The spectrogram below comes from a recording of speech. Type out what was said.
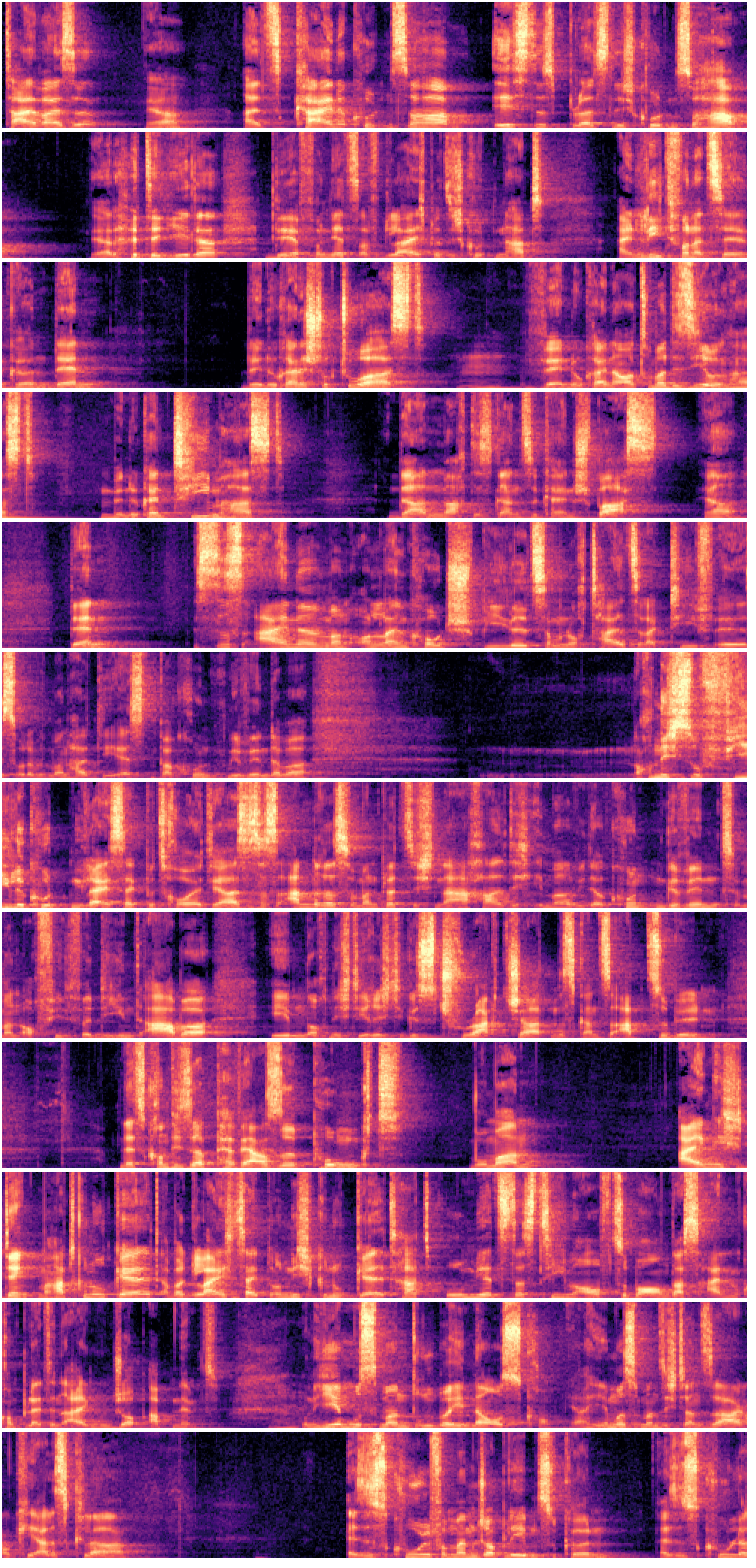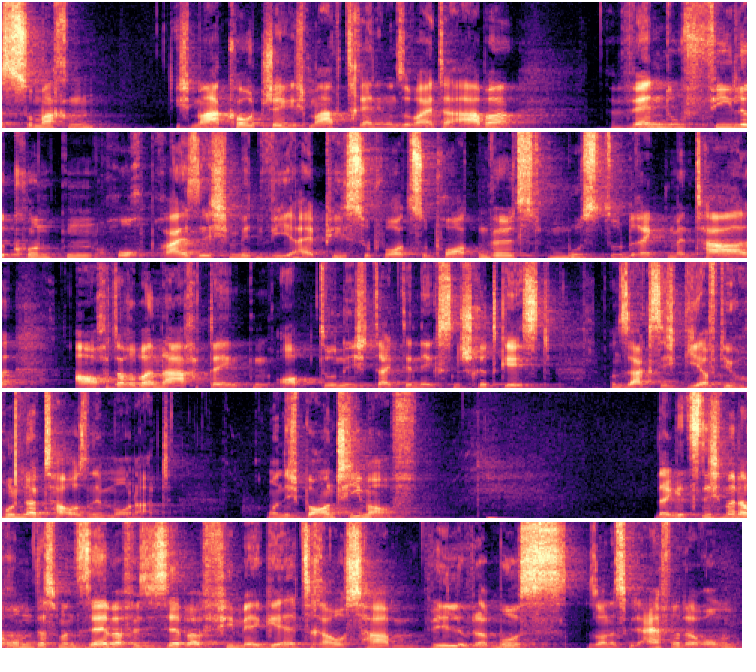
teilweise, ja, als keine Kunden zu haben, ist es plötzlich Kunden zu haben. Ja, da hätte jeder, der von jetzt auf gleich plötzlich Kunden hat, ein Lied von erzählen können, denn wenn du keine Struktur hast, mhm. wenn du keine Automatisierung hast und wenn du kein Team hast, dann macht das Ganze keinen Spaß. Ja? Denn ist das eine, wenn man Online-Coach spielt, wenn man noch Teilzeit aktiv ist oder wenn man halt die ersten paar Kunden gewinnt, aber noch nicht so viele Kunden gleichzeitig betreut. Ja, es ist was anderes, wenn man plötzlich nachhaltig immer wieder Kunden gewinnt, wenn man auch viel verdient, aber eben noch nicht die richtige Structure hat, um das Ganze abzubilden. Und jetzt kommt dieser perverse Punkt, wo man eigentlich denkt, man hat genug Geld, aber gleichzeitig noch nicht genug Geld hat, um jetzt das Team aufzubauen, das einem komplett den eigenen Job abnimmt. Mhm. Und hier muss man drüber hinauskommen. Ja, hier muss man sich dann sagen, okay, alles klar, es ist cool, von meinem Job leben zu können. Es ist cool, das zu machen. Ich mag Coaching, ich mag Training und so weiter. Aber wenn du viele Kunden hochpreisig mit VIP-Support supporten willst, musst du direkt mental auch darüber nachdenken, ob du nicht direkt den nächsten Schritt gehst und sagst, ich gehe auf die 100.000 im Monat und ich baue ein Team auf. Da geht es nicht mehr darum, dass man selber für sich selber viel mehr Geld raushaben will oder muss, sondern es geht einfach nur darum,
